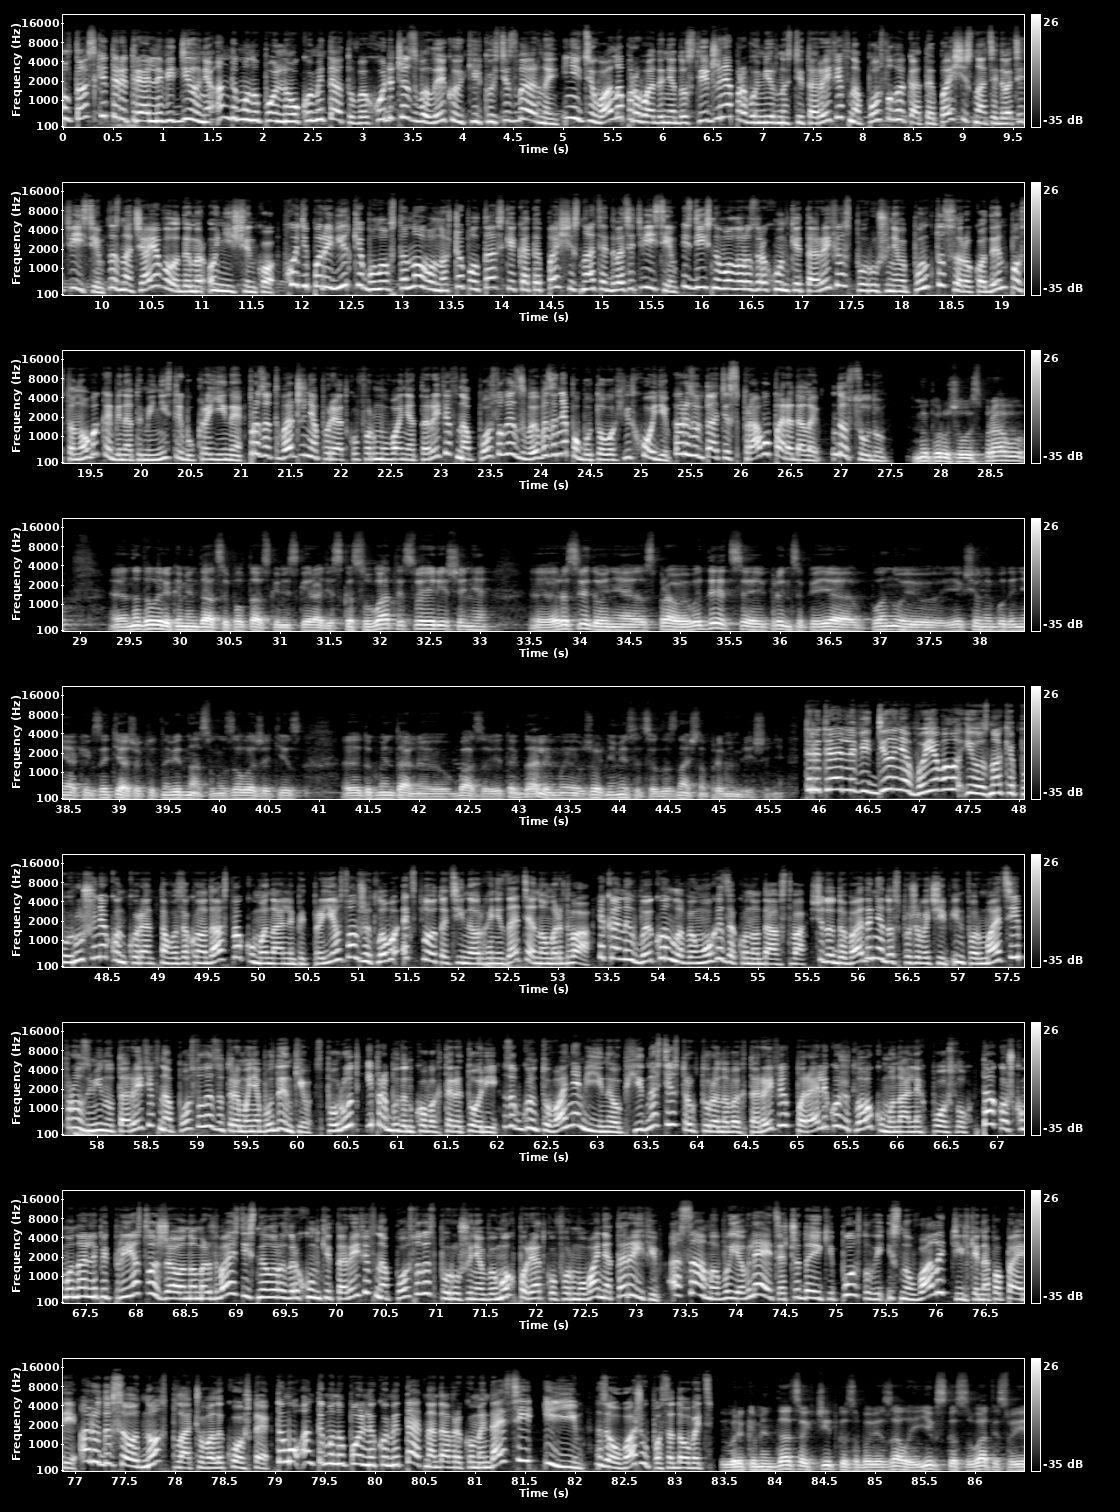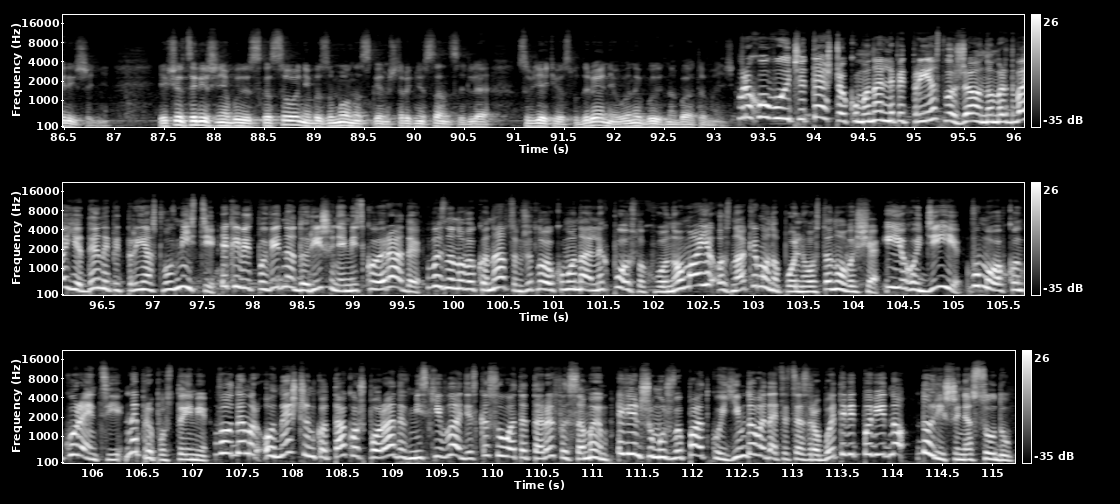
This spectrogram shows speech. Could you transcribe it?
Полтавське територіальне відділення антимонопольного комітету, виходячи з великої кількості звернень, ініціювало проведення дослідження правомірності тарифів на послуги КТП 1628, зазначає Володимир Оніщенко. В ході перевірки було встановлено, що Полтавське КТП 1628 здійснювало розрахунки тарифів з порушеннями пункту 41 постанови Кабінету міністрів України про затвердження порядку формування тарифів на послуги з вивезення побутових відходів. В результаті справу передали до суду. Ми порушили справу, надали рекомендацію Полтавській міській раді скасувати своє рішення. Е, Розслідування справи ведеться. І, в принципі, я планую, якщо не буде ніяких затяжок, тут не від нас, воно залежить із е, документальною базою і так далі. Ми в жовтні місяці однозначно приймемо рішення. Відділення виявило і ознаки порушення конкурентного законодавства комунальним підприємством житлово-експлуатаційна організація номер 2 яка не виконала вимоги законодавства щодо доведення до споживачів інформації про зміну тарифів на послуги з утримання будинків, споруд і прибудинкових територій з обґрунтуванням її необхідності, структури нових тарифів, переліку житлово-комунальних послуг. Також комунальне підприємство ЖЕО номер 2 здійснило розрахунки тарифів на послуги з порушенням вимог порядку формування тарифів. А саме виявляється, що деякі послуги існували тільки на папері, а люди все одно сплачували кошти. Тому антимонопольний комітет надав рекомендації і їм, зауважив посадовець. В рекомендаціях чітко зобов'язали їх скасувати свої рішення. Якщо ці рішення будуть скасовані, безумовно, скажімо, штрафні станції для суб'єктів господарювання вони будуть набагато менші. Враховуючи те, що комунальне підприємство ЖЕО номер 2 єдине підприємство в місті, яке відповідно до рішення міської ради визнано виконавцем житлово-комунальних послуг, воно має ознаки монопольного становища, і його дії в умовах конкуренції неприпустимі. Володимир Онищенко також порадив міській владі скасувати тарифи самим. В іншому ж випадку їм доведеться це зробити відповідно до рішення суду.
